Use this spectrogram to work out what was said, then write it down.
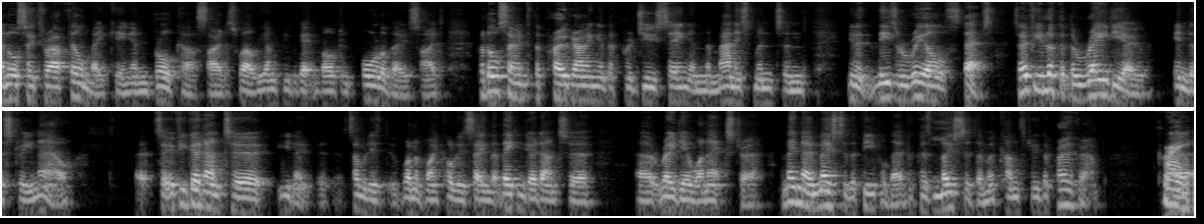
and also through our filmmaking and broadcast side as well. The young people get involved in all of those sides, but also into the programming and the producing and the management. And, you know, these are real steps. So if you look at the radio industry now. Uh, so if you go down to, you know, somebody, one of my colleagues saying that they can go down to uh, Radio One Extra, and they know most of the people there because most of them have come through the program. Great. Uh,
